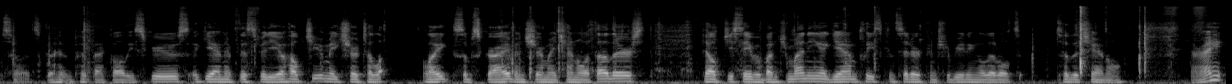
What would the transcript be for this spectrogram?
so let's go ahead and put back all these screws. Again, if this video helped you, make sure to like, subscribe, and share my channel with others. If it helped you save a bunch of money, again, please consider contributing a little to, to the channel. All right,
